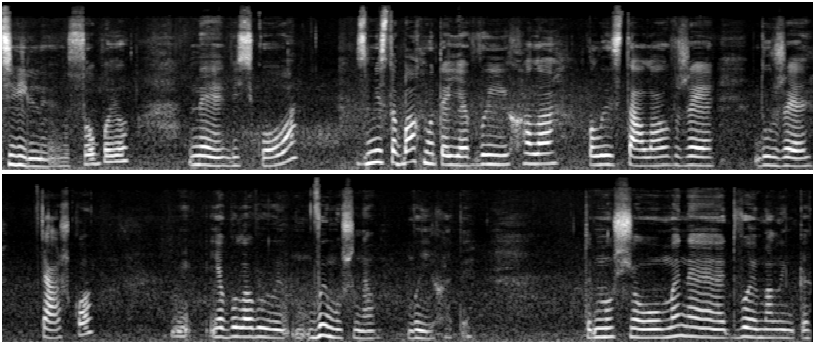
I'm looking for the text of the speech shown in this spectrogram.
цивільною особою, не військова. З міста Бахмута я виїхала, коли стало вже дуже тяжко. Я була вимушена виїхати, тому що у мене двоє маленьких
